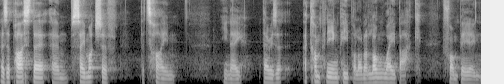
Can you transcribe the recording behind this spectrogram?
As a pastor, um, so much of the time, you know, there is a, accompanying people on a long way back from being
